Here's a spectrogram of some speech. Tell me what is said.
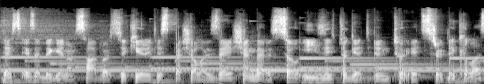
This is a beginner cybersecurity specialization that is so easy to get into, it's ridiculous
